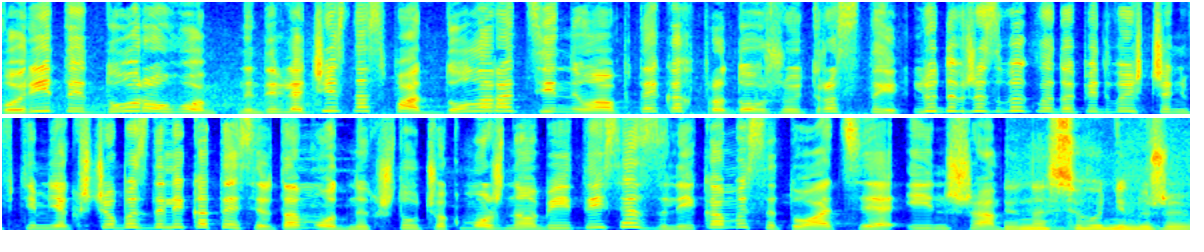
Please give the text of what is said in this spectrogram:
Хворіти дорого. Не дивлячись на спад долара, ціни у аптеках продовжують рости. Люди вже звикли до підвищень. Втім, якщо без делікатесів та модних штучок можна обійтися, з ліками ситуація інша. У нас сьогодні дуже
